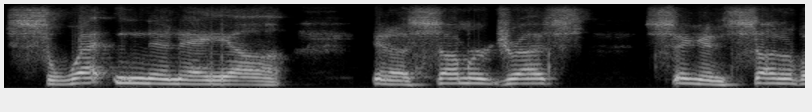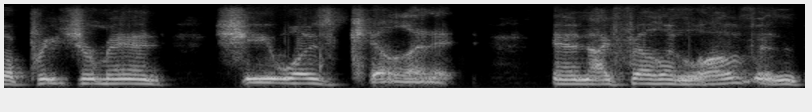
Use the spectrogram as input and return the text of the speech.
sweating in a uh, in a summer dress, singing "Son of a Preacher Man." She was killing it and I fell in love. And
